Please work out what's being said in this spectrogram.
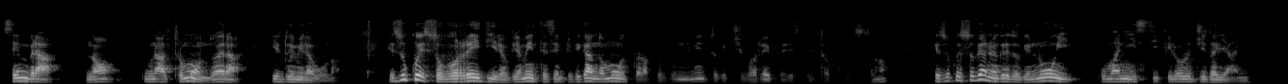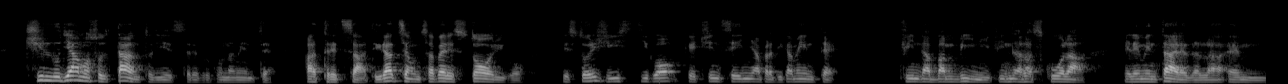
sembra no, un altro mondo, era il 2001. E su questo vorrei dire, ovviamente semplificando molto l'approfondimento che ci vorrebbe rispetto a questo, no? che su questo piano io credo che noi umanisti, filologi italiani, ci illudiamo soltanto di essere profondamente attrezzati, grazie a un sapere storico e storicistico che ci insegna praticamente fin da bambini, fin dalla scuola elementare dalla, ehm,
